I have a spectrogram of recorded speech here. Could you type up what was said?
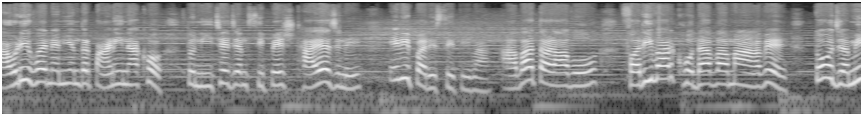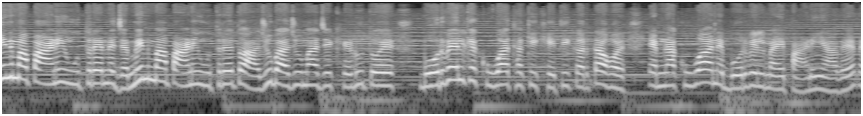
તાવડી હોય ને એની અંદર પાણી નાખો, તો નીચે જેમ સીપેજ થાય જ નહીં એવી પરિસ્થિતિમાં આવા તળાવો ફરીવાર ખોદાવવામાં આવે તો જમીનમાં પાણી ઉતરે ને જમીનમાં પાણી ઉતરે તો આજુબાજુમાં જે ખેડૂતોએ બોરવેલ કે કૂવા થકી ખેતી કરતા હોય, એમના કૂવા અને બોરવેલમાં એ પાણી આવે.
